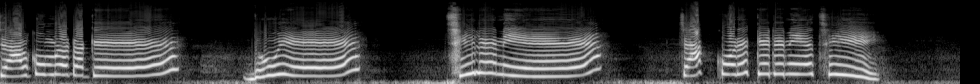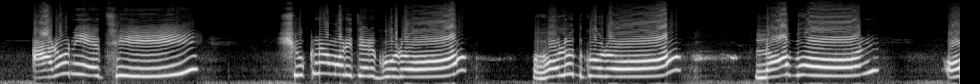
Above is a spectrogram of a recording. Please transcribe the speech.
চাল কুমড়াটাকে ধুয়ে ছিলে নিয়ে চাক করে কেটে নিয়েছি নিয়েছি শুকনো মরিচের গুঁড়ো, হলুদ গুঁড়ো, লবণ ও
